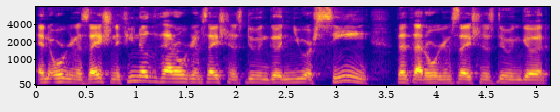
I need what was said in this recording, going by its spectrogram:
an organization, if you know that that organization is doing good and you are seeing that that organization is doing good,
